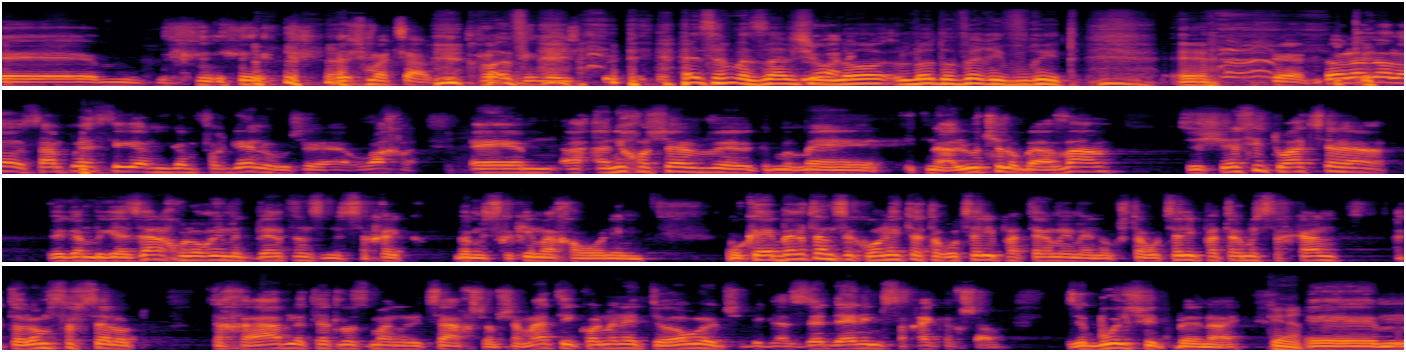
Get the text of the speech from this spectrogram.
אמ, יש מצב. איזה מזל שהוא לא, לא דובר עברית. כן, לא, לא, לא, לא, סם פרסי, אני גם מפרגן לו, שהוא אחלה. אמ, אני חושב, מהתנהלות שלו בעבר, זה שיש סיטואציה, וגם בגלל זה אנחנו לא רואים את ברטנס משחק במשחקים האחרונים. אוקיי, ברטנס עקרונית, אתה רוצה להיפטר ממנו. כשאתה רוצה להיפטר משחקן, אתה לא מספסל אותו. אתה חייב לתת לו זמן ריצה. עכשיו, שמעתי כל מיני תיאוריות שבגלל זה דני משחק עכשיו. זה בולשיט בעיניי. כן. אמ,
